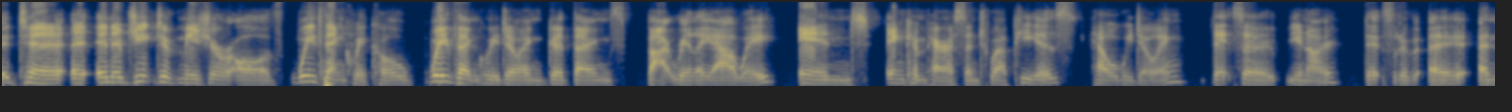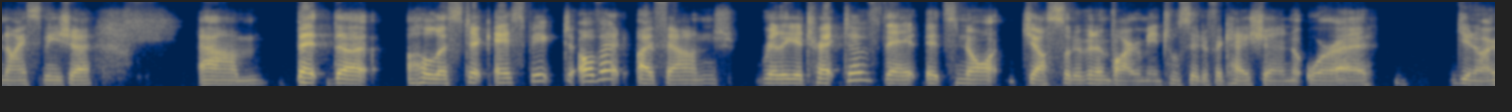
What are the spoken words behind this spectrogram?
uh, to an objective measure of we think we're cool, we think we're doing good things, but really are we? And in comparison to our peers, how are we doing? That's a, you know, that's sort of a, a nice measure. Um, but the holistic aspect of it, I found really attractive that it's not just sort of an environmental certification or a you know,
